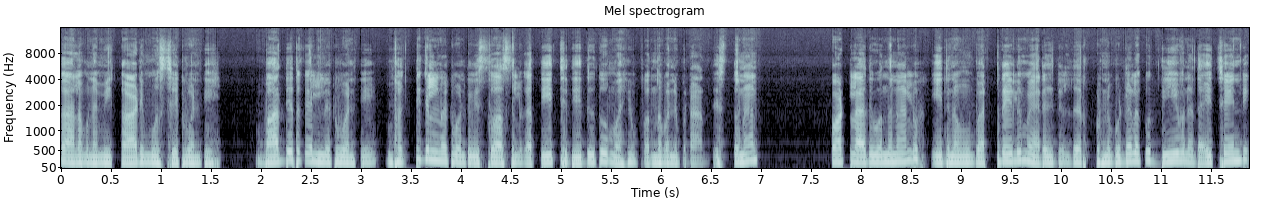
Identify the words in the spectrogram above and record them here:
కాలమున మీ కాడి మూసేటువంటి బాధ్యత కలిగినటువంటి భక్తి కలిగినటువంటి విశ్వాసులుగా తీర్చిదిద్దుతూ మహిమ పొందమని ప్రార్థిస్తున్నాను. కోట్లాది వందనాలు. ఈ దినము బర్త్డేలు మ్యారేజ్లు జరుపుకున్న బిడ్డలకు దీవెన దయచేయండి.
